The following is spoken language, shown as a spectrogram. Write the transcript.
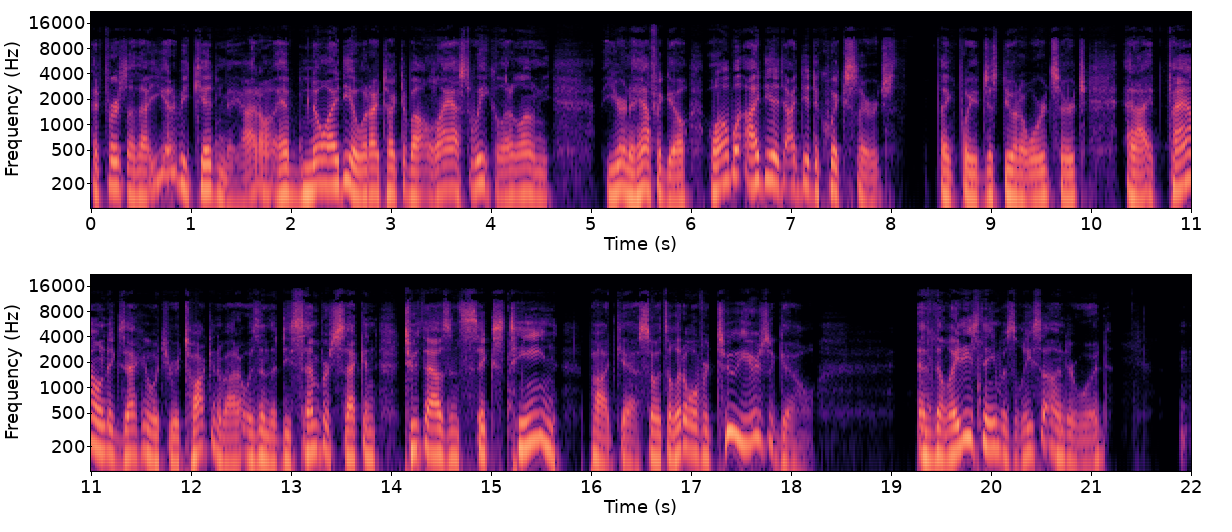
at first I thought, you got to be kidding me. I don't I have no idea what I talked about last week, let alone a year and a half ago. Well, I did. I did a quick search. Thankfully, just doing a word search, and I found exactly what you were talking about. It was in the December second, two thousand sixteen podcast. So it's a little over two years ago. And the lady's name was Lisa Underwood.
